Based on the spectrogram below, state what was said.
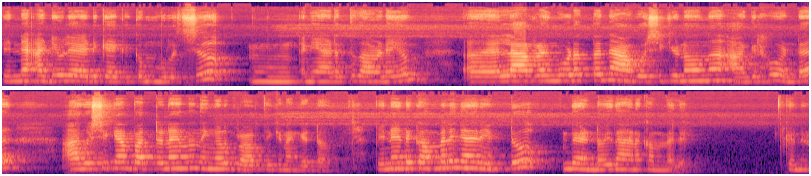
പിന്നെ അടിപൊളിയായിട്ട് കേക്കൊക്കെ മുറിച്ചു. ഇനി അടുത്ത തവണയും എല്ലാവരുടെയും കൂടെ തന്നെ ആഘോഷിക്കണമെന്ന് ആഗ്രഹമുണ്ട്. ആഘോഷിക്കാൻ പറ്റണമെന്ന് നിങ്ങൾ പ്രാർത്ഥിക്കണം കേട്ടോ. പിന്നെ എന്റെ കമ്മൽ ഞാൻ ഇട്ടു. ഇത് കണ്ടോ? ഇതാണ് കമ്മൽ കണ്ടോ?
